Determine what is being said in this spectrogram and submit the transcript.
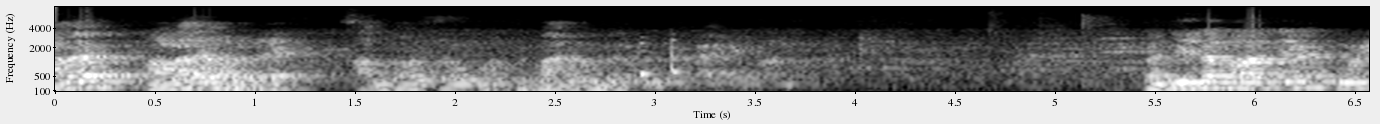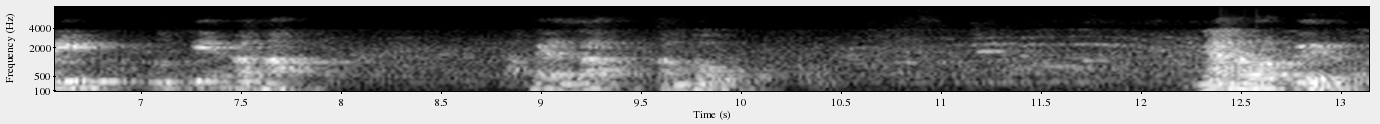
അത് വളരെ വളരെ സന്തോഷവും അഭിമാനവും നൽകുന്ന കാര്യമാണ്. പ്രതീക പറഞ്ഞ കുഴി കുത്തിയ കഥ കഥയല്ല സംഭവം. ഞാൻ ഓർക്കുകയായിരുന്നു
